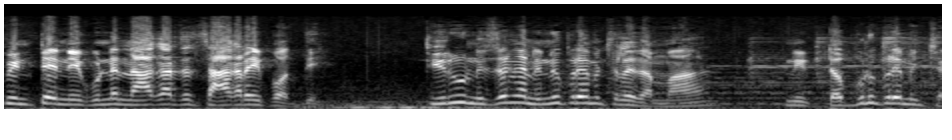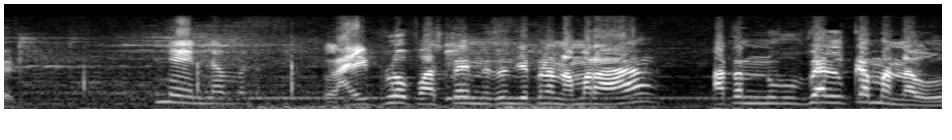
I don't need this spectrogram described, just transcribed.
వింటే నీ గుండె నాగార్జున సాగరైపోద్ది. తిరు నిజంగా నిన్ను ప్రేమించలేదమ్మా. నీ డబ్బును ప్రేమించాడు. నేను నమ్మను. లైఫ్లో ఫస్ట్ టైం నిజం చెప్పిన నమ్మరా? అతను నువ్వు వెల్కమ్ అన్నావు.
